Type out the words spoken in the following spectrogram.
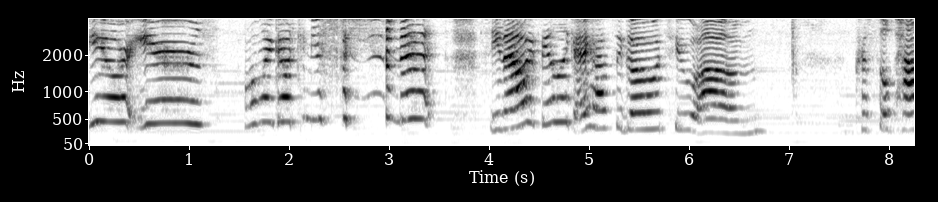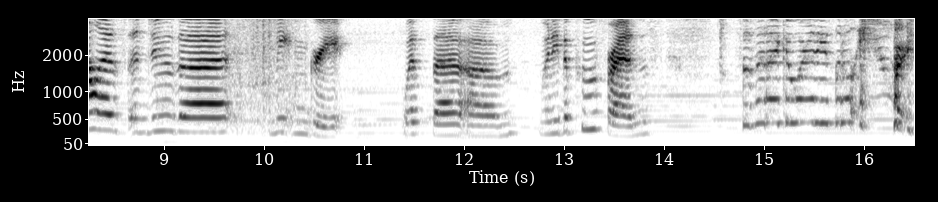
your ears. Oh my god, can you stand it? See, now I feel like I have to go to um, Crystal Palace and do the meet and greet with the um, Winnie the Pooh friends so that I can wear these little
